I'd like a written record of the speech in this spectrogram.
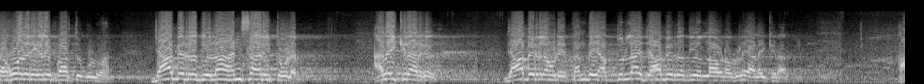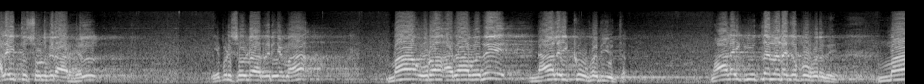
சகோதரிகளை பார்த்துக் கொள்வார். ஜாபிர் ரதியுல்லா அன்சாரி தோழர். அழைக்கிறார்கள். ஜாபிர் அவருடைய தந்தை அப்துல்லா ஜாபிர் ரதியுல்லா அவர்களை அழைக்கிறார்கள். அழைத்து சொல்கிறார்கள். எப்படி சொல்றார் தெரியுமா? மா உரா அதாவது நாளைக்கு உகதி யுத்தம். நாளைக்கு யுத்தம் நடக்க போகிறது. மா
